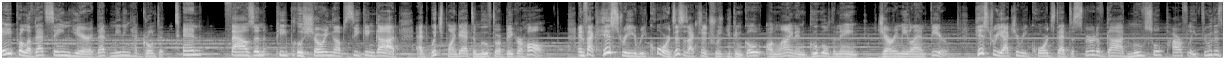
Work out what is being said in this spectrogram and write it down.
April of that same year, that meeting had grown to 10,000 people showing up seeking God, at which point they had to move to a bigger hall. In fact, history records this is actually true. You can go online and Google the name Jeremy Lanphier. History actually records that the Spirit of God moved so powerfully through this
